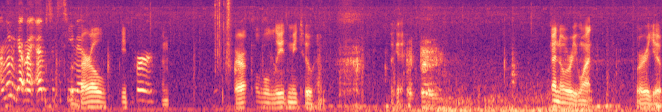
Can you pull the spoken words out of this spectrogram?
I'm gonna get my M16 The in barrel, lead, for. barrel will lead me to him. Okay. I know where he went. Where are you?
